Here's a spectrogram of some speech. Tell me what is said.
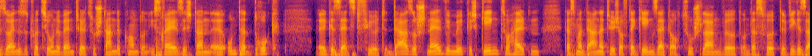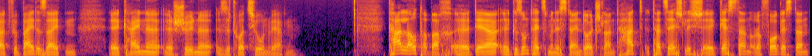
so eine Situation eventuell zustande kommt und Israel sich dann unter Druck äh, äh, gesetzt fühlt, da so schnell wie möglich gegenzuhalten, dass man da natürlich auf der Gegenseite auch zuschlagen wird und das wird, wie gesagt, für beide Seiten äh, keine äh, schöne Situation werden. Karl Lauterbach, äh, der äh, Gesundheitsminister in Deutschland, hat tatsächlich gestern oder vorgestern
